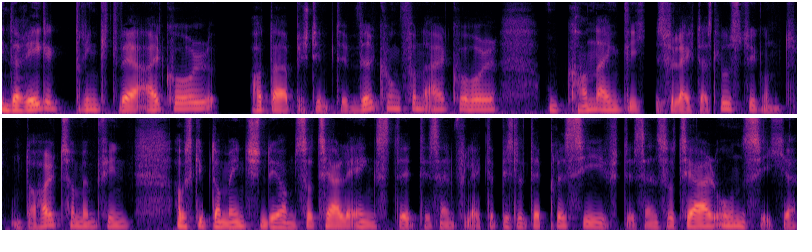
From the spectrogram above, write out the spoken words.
In der Regel trinkt wer Alkohol, hat da bestimmte Wirkung von Alkohol und kann eigentlich es vielleicht als lustig und unterhaltsam empfinden. Aber es gibt auch Menschen, die haben soziale Ängste, die sind vielleicht ein bisschen depressiv, die sind sozial unsicher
